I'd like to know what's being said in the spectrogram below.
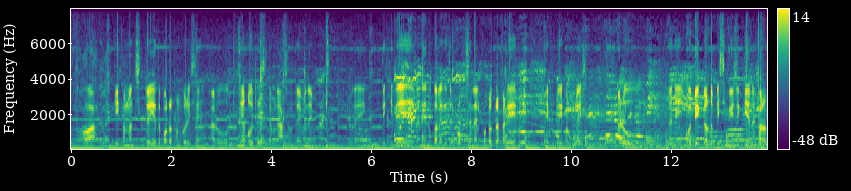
উঠোৱা কেইখনমান চিত্ৰ ইয়াতে প্ৰদৰ্শন কৰিছে আৰু ধুনীয়াকৈ উঠাইছে তাৰমানে আচলতে মানে দেখিলে মানে এনেকুৱা লাগে যে প্ৰফেশ্যনেল ফটোগ্ৰাফাৰে মানে এই ফটো এখন ওলাইছে। আৰু মানে মই বেকগ্ৰাউণ্ডত বেছি মিউজিক দিয়া নাই, কাৰণ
